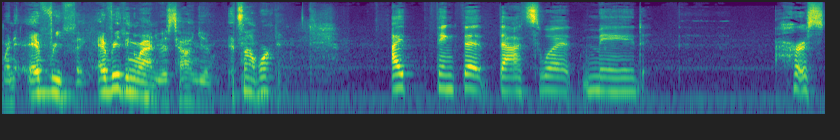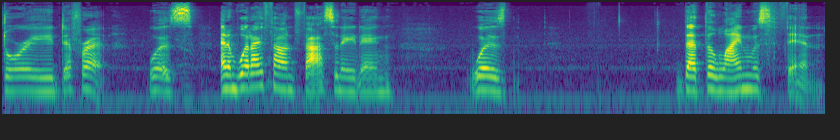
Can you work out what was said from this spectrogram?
when everything everything around you is telling you it's not working. I think that that's what made her story different was and what I found fascinating was that the line was thin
